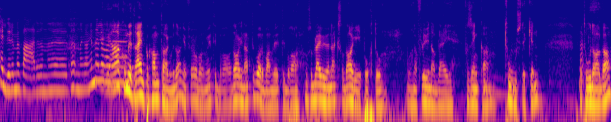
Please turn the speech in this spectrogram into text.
Heldigere med været denne, denne gangen? Eller var Ja, det kom litt regn på kampdagen, men dagen før var det vanvittig bra. Og dagen etter var det vanvittig bra. Og så ble vi jo en ekstra dag i Porto, hvor flyene ble forsinka. To stykken på to dager.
